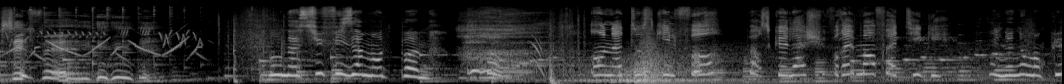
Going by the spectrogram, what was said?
c'est fait. On a suffisamment de pommes. On a tout ce qu'il faut Parce que là, je suis vraiment fatiguée Il ne nous manque plus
